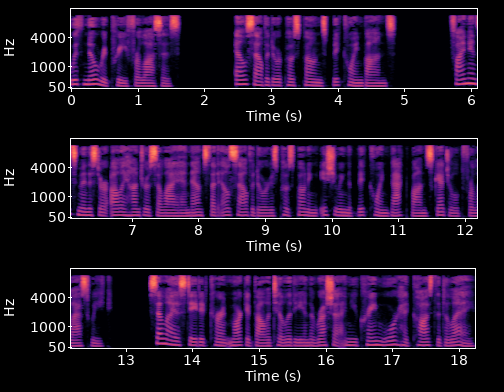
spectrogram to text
with no reprieve for losses. El Salvador postpones Bitcoin bonds. Finance Minister Alejandro Zelaya announced that El Salvador is postponing issuing the Bitcoin backed bond scheduled for last week. Zelaya stated current market volatility in the Russia and Ukraine war had caused the delay,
